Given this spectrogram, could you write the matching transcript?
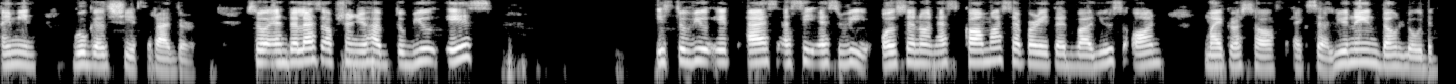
I mean, Google Sheet rather. So and the last option you have to view is is to view it as a CSV, also known as comma separated values on Microsoft Excel. Yun na yung downloaded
